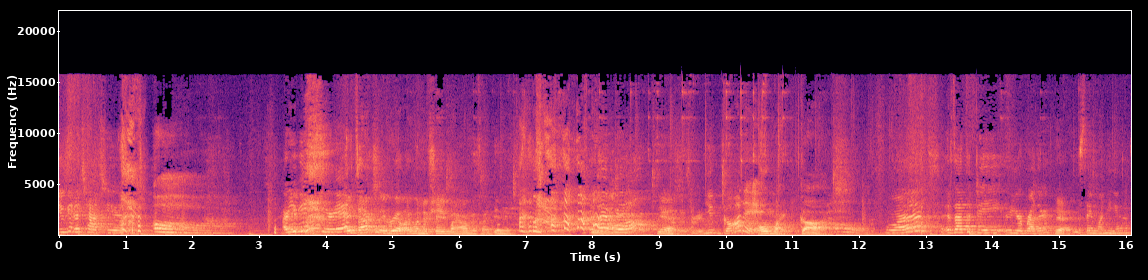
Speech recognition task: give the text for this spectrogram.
You get a tattoo. oh. Are you being serious? It's actually real. I wouldn't have shaved my arm if I didn't. Is that Yeah. real? You got it. Oh my gosh. Oh. What? Is that the day your brother? Yeah. The same one he has?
